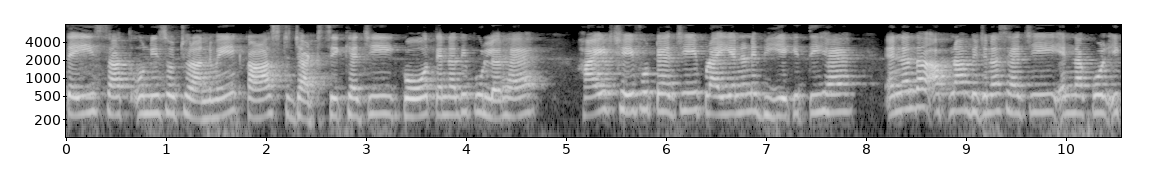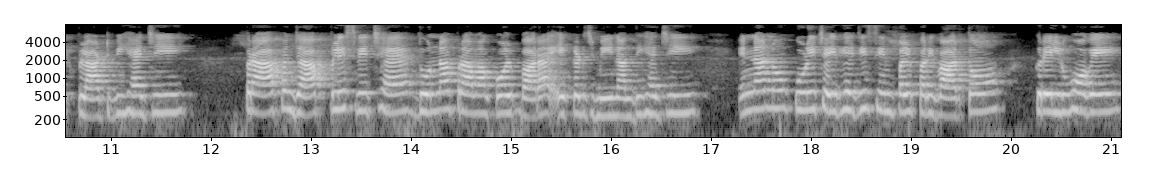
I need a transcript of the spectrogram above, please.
23/7/1994 ਕਾਸਟ ਜੱਟ ਸਿੱਖ ਹੈ ਜੀ, ਗੋਤ ਇਹਨਾਂ ਦੀ ਭੁੱਲਰ ਹੈ। ਹਾਈਟ 6 ਫੁੱਟ ਹੈ ਜੀ, ਪੜ੍ਹਾਈ ਇਹਨਾਂ ਨੇ ਬੀਏ ਕੀਤੀ ਹੈ। ਇਹਨਾਂ ਦਾ ਆਪਣਾ ਬਿਜ਼ਨਸ ਹੈ ਜੀ, ਇਹਨਾਂ ਕੋਲ ਇੱਕ ਪਲਾਟ ਵੀ ਹੈ ਜੀ। ਭਰਾ ਪੰਜਾਬ ਪੁਲਿਸ ਵਿੱਚ ਹੈ, ਦੋਨਾਂ ਭਰਾਵਾਂ ਕੋਲ 12 ਏਕੜ ਜ਼ਮੀਨ ਆਂਦੀ ਹੈ ਜੀ। ਇਹਨਾਂ ਨੂੰ ਕੁੜੀ ਚਾਹੀਦੀ ਹੈ ਜੀ ਸਿੰਪਲ ਪਰਿਵਾਰ ਤੋਂ ਘਰੇਲੂ ਹੋਵੇ।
